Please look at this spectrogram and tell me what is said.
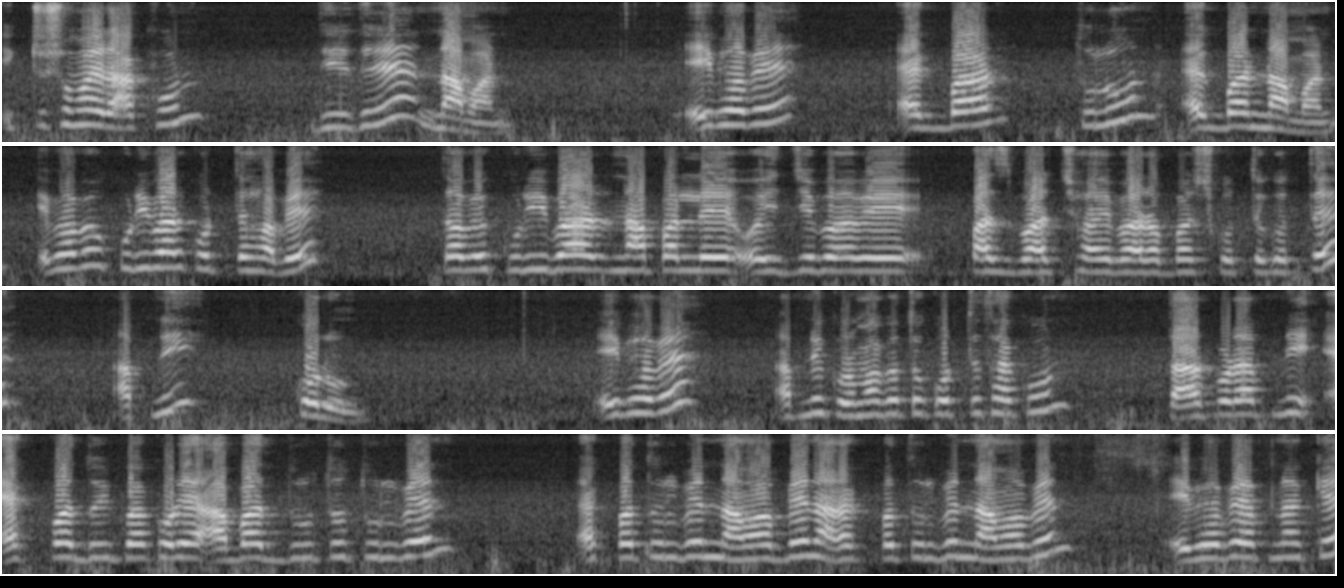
একটু সময় রাখুন, ধীরে ধীরে নামান। এইভাবে একবার তুলুন, একবার নামান। এভাবেও কুড়িবার করতে হবে, তবে কুড়িবার না পারলে ওই যেভাবে পাঁচবার, ছয়বার অভ্যাস করতে করতে আপনি করুন। এইভাবে আপনি ক্রমাগত করতে থাকুন। তারপর আপনি এক পা, দুই পা করে আবার দ্রুত তুলবেন, এক পা তুলবেন, নামাবেন আর এক পা তুলবেন, নামাবেন। এভাবে আপনাকে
